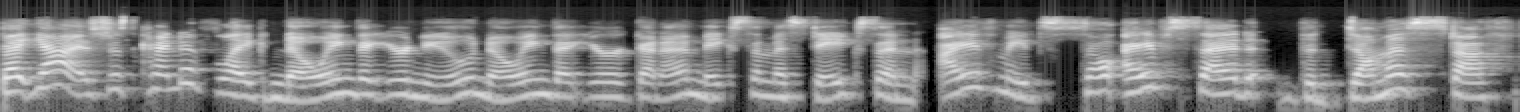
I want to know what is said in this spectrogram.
but yeah, it's just kind of like knowing that you're new, knowing that you're going to make some mistakes. And I have made so, I have said the dumbest stuff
